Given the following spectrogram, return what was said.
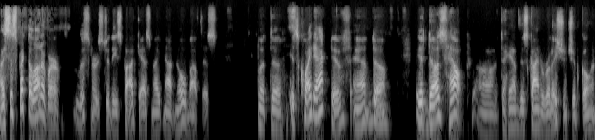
I suspect a lot of our listeners to these podcasts might not know about this, but uh, it's quite active and uh, it does help uh, to have this kind of relationship going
